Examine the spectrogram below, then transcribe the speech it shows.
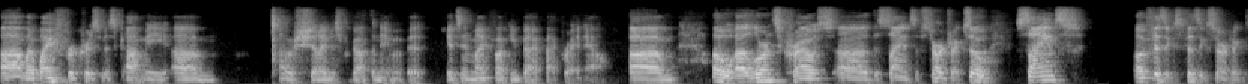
uh, my wife for Christmas got me. Um, oh shit, I just forgot the name of it. It's in my fucking backpack right now. Um, oh, uh, Lawrence Krauss, uh, The Science of Star Trek. So science, uh, physics, physics, Star Trek,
